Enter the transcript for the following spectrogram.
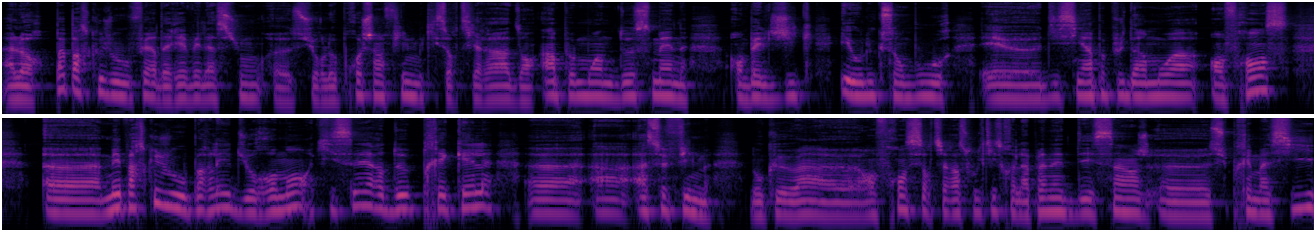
Alors, pas parce que je vais vous faire des révélations euh, sur le prochain film qui sortira dans un peu moins de deux semaines en Belgique et au Luxembourg et euh, d'ici un peu plus d'un mois en France. Euh, mais parce que je vais vous parler du roman qui sert de préquel euh, à, ce film. Donc euh, hein, en France, il sortira sous le titre La planète des singes, suprématie,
